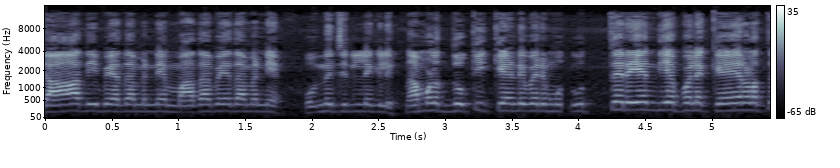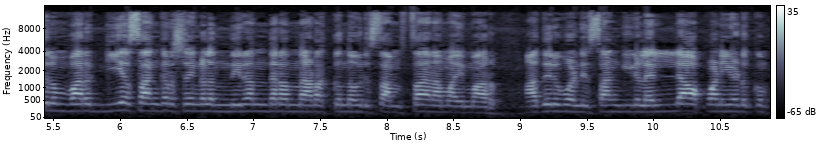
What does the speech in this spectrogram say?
ജാതി ഭേദമന്യേ മതഭേദമന്യേ ഒന്നിച്ചിട്ടില്ലെങ്കിൽ നമ്മൾ ദുഃഖിക്കേണ്ടി വരും. ഉത്തരേന്ത്യയെ പോലെ കേരളത്തിലും വർഗീയ സംഘർഷങ്ങൾ നിരന്തരം നടക്കുന്ന ഒരു സംസ്ഥാനമായി മാറും. അതിനുവേണ്ടി സംഘികൾ എല്ലാ പണിയെടുക്കും.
